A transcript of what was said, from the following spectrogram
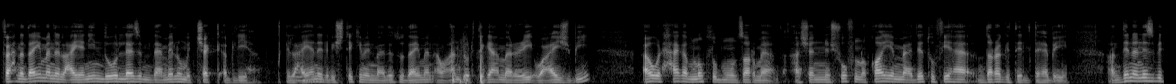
فإحنا دايما العيانين دول لازم نعملهم تشيك قبليها. العيان اللي بيشتكي من معدته دايما أو عنده ارتجاع مريء وعايش بيه أول حاجة بنطلب منظار معدة عشان نشوف نقيم معدته فيها درجة التهاب إيه. عندنا نسبة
